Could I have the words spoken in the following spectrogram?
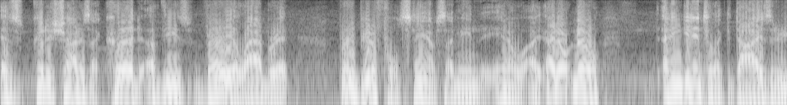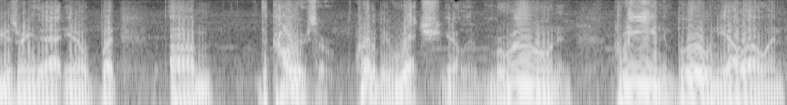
as good a shot as I could of these very elaborate, very beautiful stamps. I mean, you know, I, I don't know, I didn't get into like the dyes that are used or any of that, you know, but um, the colors are incredibly rich. You know, maroon and green and blue and yellow and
